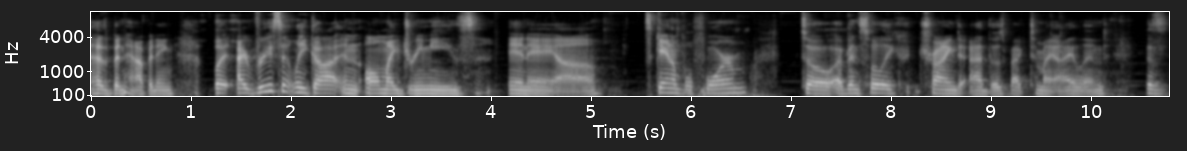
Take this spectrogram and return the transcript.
has been happening. But I recently gotten all my dreamies in a uh, scannable form, so I've been slowly trying to add those back to my island because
